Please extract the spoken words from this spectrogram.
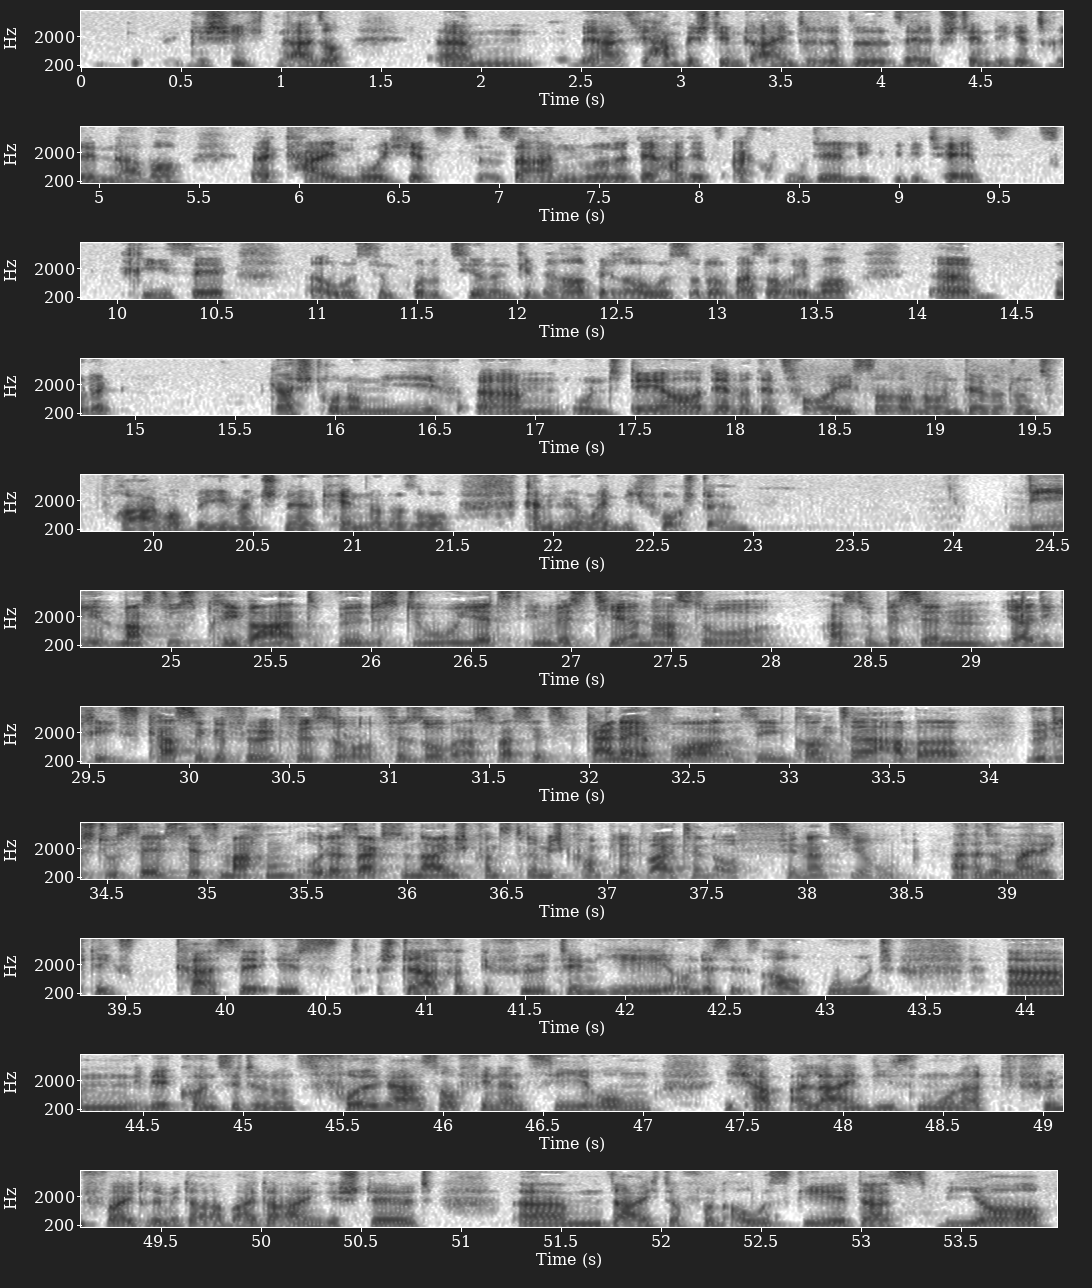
Geschichten. Also ähm, ja, wir haben bestimmt ein Drittel Selbstständige drin, aber äh, kein, wo ich jetzt sagen würde, der hat jetzt akute Liquiditätskrise aus dem produzierenden Gewerbe raus oder was auch immer. Ähm, oder Gastronomie ähm, und der, der wird jetzt veräußern und der wird uns fragen, ob wir jemanden schnell kennen oder so. Kann ich mir im Moment nicht vorstellen. Wie machst du es privat? Würdest du jetzt investieren? Hast du hast du ein bisschen ja die Kriegskasse gefüllt für so für sowas, was jetzt keiner hervorsehen konnte, aber würdest du es selbst jetzt machen oder sagst du nein, ich konzentriere mich komplett weiterhin auf Finanzierung? Also meine Kriegskasse ist stärker gefüllt denn je und es ist auch gut. Ähm, wir konzentrieren uns Vollgas auf Finanzierung. Ich habe allein diesen Monat fünf weitere Mitarbeiter eingestellt, ähm, da ich davon ausgehe, dass wir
